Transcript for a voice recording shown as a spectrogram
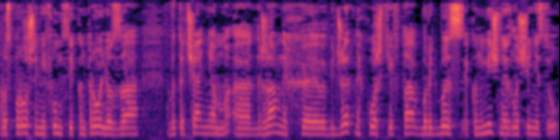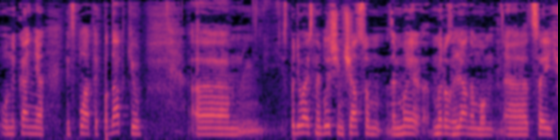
розпорошені функції контролю за витрачанням е, державних бюджетних коштів та боротьби з економічною злочинністю, уникання від сплати податків. Е, Сподіваюсь, найближчим часом ми, ми розглянемо цей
